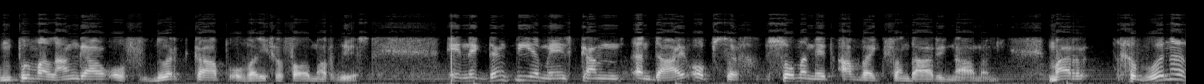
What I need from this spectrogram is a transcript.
Mpumalanga of Noord-Kaap of wat die geval mag wees. En ek dink nie 'n mens kan in daai opsig sommer net afwyk van daardie name nie. Maar gewone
